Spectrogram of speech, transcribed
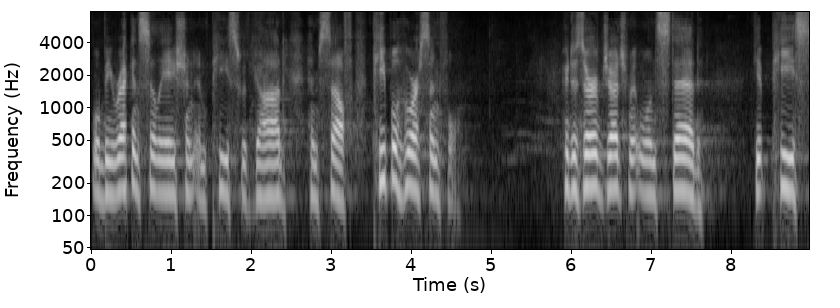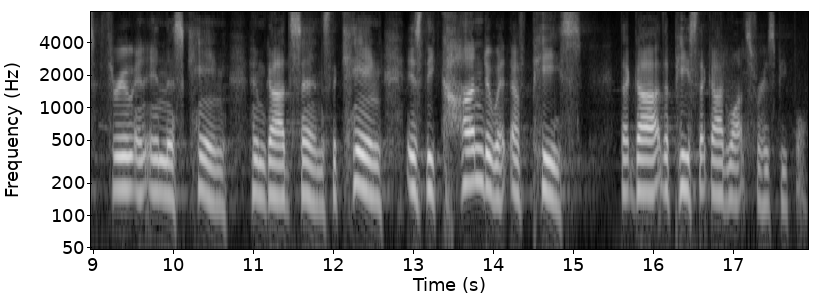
will be reconciliation and peace with God Himself. People who are sinful, who deserve judgment, will instead get peace through and in this King whom God sends. The King is the conduit of peace that God, the peace that God wants for His people.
